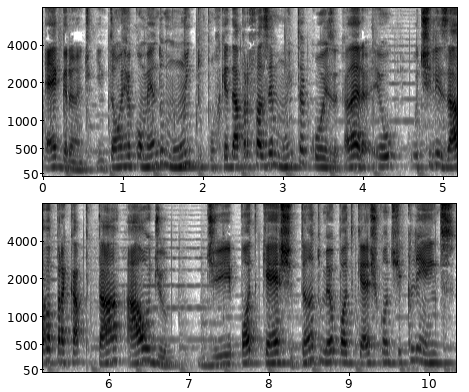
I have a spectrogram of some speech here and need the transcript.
é grande. Então eu recomendo muito porque dá para fazer muita coisa. Galera, eu utilizava para captar áudio de podcast, tanto meu podcast quanto de clientes.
